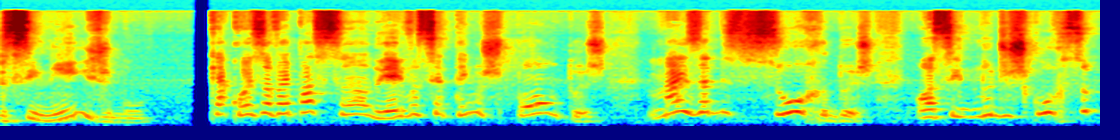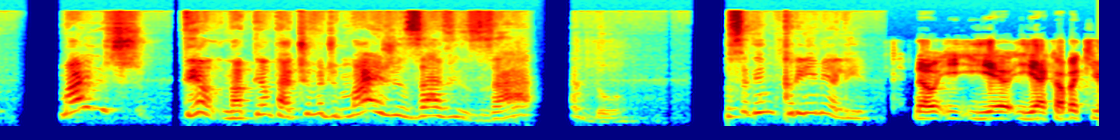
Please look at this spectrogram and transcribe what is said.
de cinismo que a coisa vai passando. E aí você tem os pontos mais absurdos, ou assim, no discurso mais. na tentativa de mais desavisado. Você tem um crime ali. Não, e, e, é, e, acaba que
